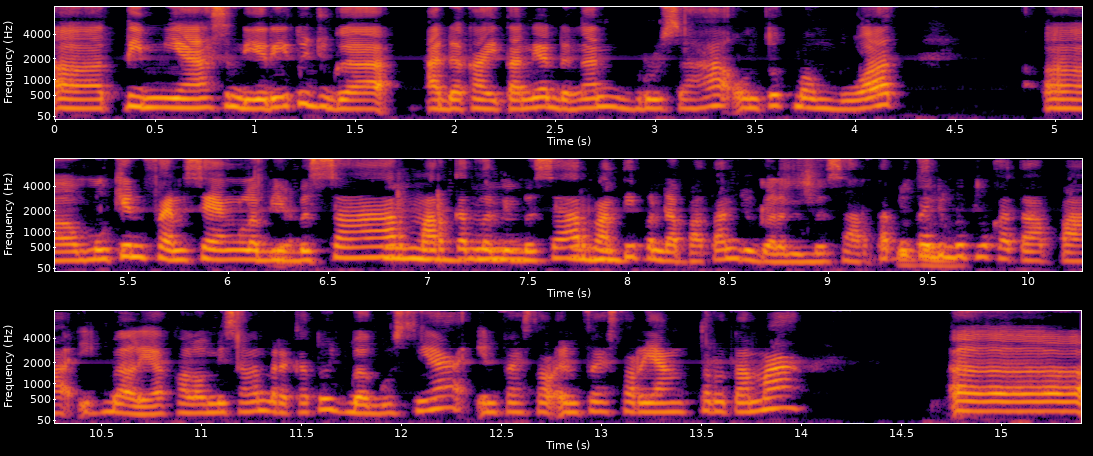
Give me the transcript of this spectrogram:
uh, timnya sendiri itu juga ada kaitannya dengan berusaha untuk membuat uh, mungkin fans yang lebih Ya. besar, Mhm, market lebih mhm, besar, mhm. nanti pendapatan juga lebih besar. Tapi Betul. tadi betul kata Pak Iqbal ya, kalau misalnya mereka tuh bagusnya investor-investor yang terutama uh,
